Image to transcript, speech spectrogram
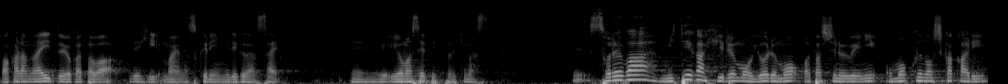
わからないという方はぜひ前のスクリーン見てください、えー、読ませていただきます。それは見てが昼も夜も私の上に重くのしかかり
